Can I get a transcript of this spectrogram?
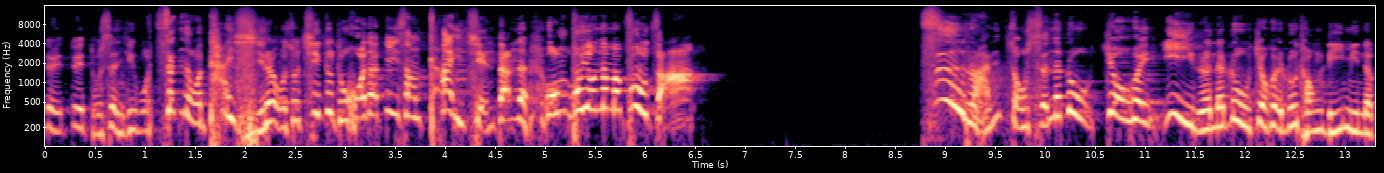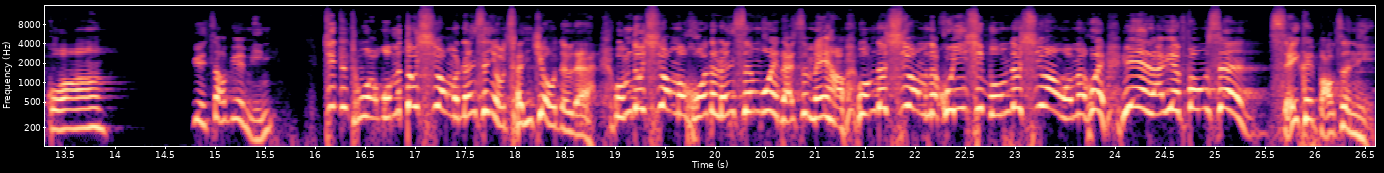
对对，读圣经，我真的我太喜乐。我说基督徒活在地上太简单了，我们不用那么复杂，自然走神的路，就会义人的路就会如同黎明的光。越照越明，基督徒啊，我们都希望我们人生有成就，对不对？我们都希望我们活的人生未来是美好，我们都希望我们的婚姻幸福，我们都希望我们会越来越丰盛。谁可以保证你？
